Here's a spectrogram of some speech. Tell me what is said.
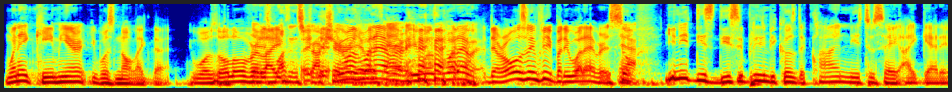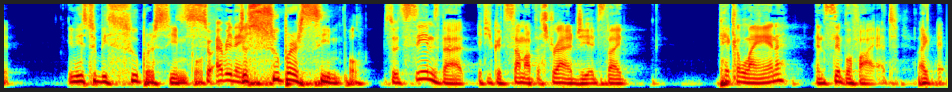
When I came here, it was not like that. It was all over It like wasn't structured, It was it was- whatever. it was whatever. They're all slim fit, but it whatever. So Yeah. you need this discipline because the client needs to say, I get it. It needs to be super simple. So everything- just super simple. So it seems that if you could sum up the strategy, it's like pick a lane and simplify it. Like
